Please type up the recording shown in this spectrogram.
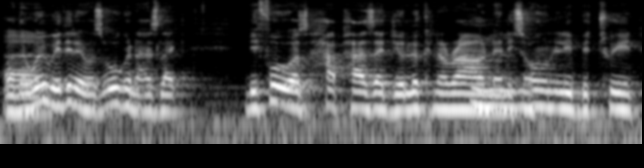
But the Um, way we did it was organized. Like before, it was haphazard. You're looking around, and it's Mm. only between.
